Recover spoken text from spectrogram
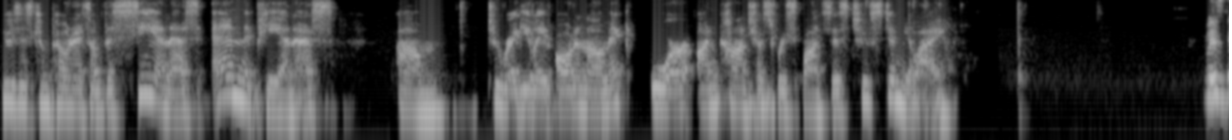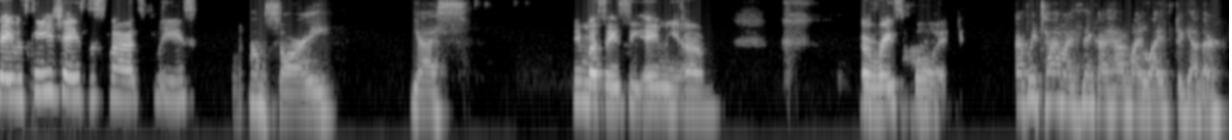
uses components of the CNS and the PNS um, to regulate autonomic or unconscious responses to stimuli. Ms. Davis, can you change the slides, please? I'm sorry. Yes. You must ain't see Amy um erase oh board. Every time I think I have my life together.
